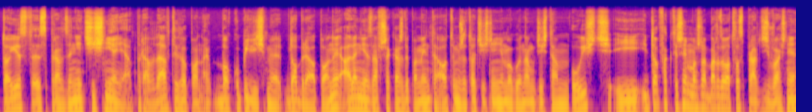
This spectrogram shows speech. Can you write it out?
to jest sprawdzenie ciśnienia, prawda, w tych oponach. Bo kupiliśmy dobre opony, ale nie zawsze każdy pamięta o tym, że to ciśnienie mogło nam gdzieś tam ujść i, i to faktycznie można bardzo łatwo sprawdzić właśnie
